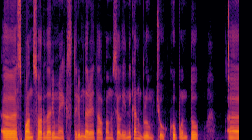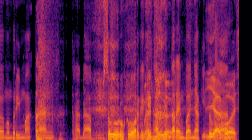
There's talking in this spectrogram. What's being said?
eh, sponsor dari Maxstream dari Telkomsel ini kan belum cukup untuk eh, memberi makan terhadap seluruh keluarga Gen. Halilintar yang banyak itu iya, kan. Bos.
